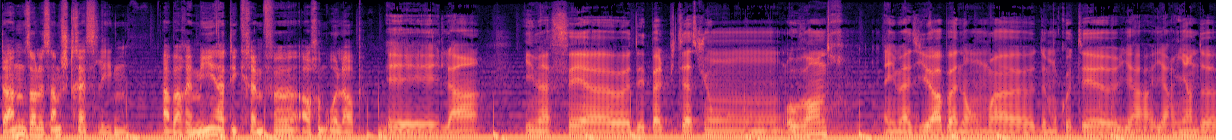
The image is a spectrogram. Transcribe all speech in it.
Dann soll es am Stress liegen. Aber Remy hat die Krämpfe auch im Urlaub. Et là, il m'a fait euh, des palpitations au ventre. Et il m'a dit, ah bah non, moi, euh, de mon côté, il n'y a, y a rien de...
